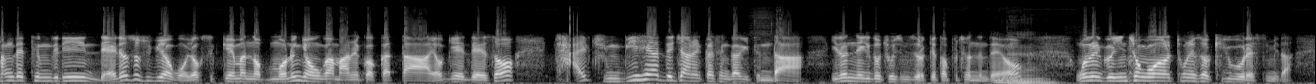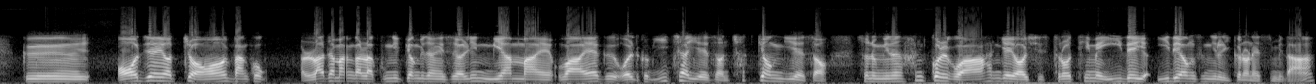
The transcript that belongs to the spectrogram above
상대 팀들이 내려서 수비하고 역습 기회만 넘보는 경우가 많을 것 같다. 여기에 대해서 잘 준비해야 되지 않을까 생각이 든다. 이런 얘기도 조심스럽게 덧붙였는데요. 네. 오늘 그 인천공항을 통해서 귀국을 했습니다. 그 어제였죠. 방콕 라자망갈라 국립경기장에서 열린 미얀마와의 그 월드컵 2차 예선 첫 경기에서 손흥민은 한 골과 한 개의 어시스트로 팀의 2대 2대 0 승리를 이끌어냈습니다.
